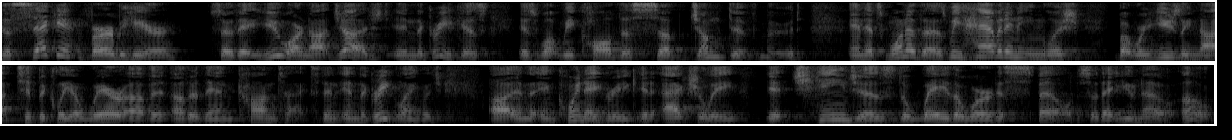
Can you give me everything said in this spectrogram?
The second verb here, so that you are not judged in the Greek, is, is what we call the subjunctive mood. And it's one of those. We have it in English but we're usually not typically aware of it other than context. In, in the Greek language, uh, in, the, in Koine Greek, it actually it changes the way the word is spelled so that you know, oh,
